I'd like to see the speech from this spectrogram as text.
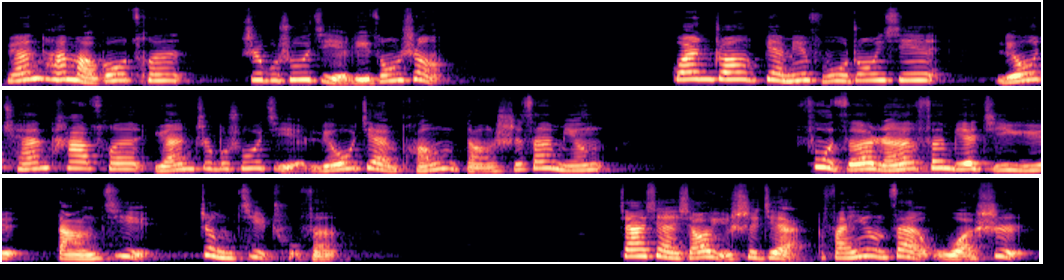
原团卯沟村支部书记李宗盛，官庄便民服务中心刘全他村原支部书记刘建鹏等十三名负责人分别给予党纪、政纪处分。嘉县小雨事件反映在我市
